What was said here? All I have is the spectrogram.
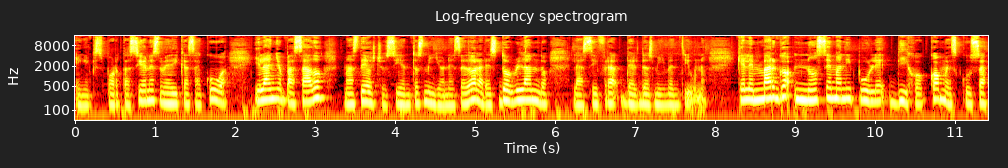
en exportaciones médicas a Cuba y el año pasado más de 800 millones de dólares, doblando la cifra del 2021. Que el embargo no se manipule, dijo como excusa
